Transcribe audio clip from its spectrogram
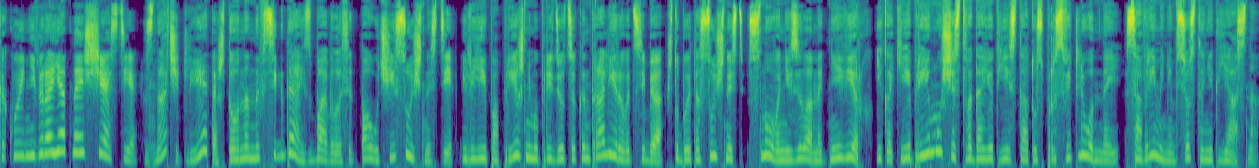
Какое невероятное счастье! Значит ли это, что она навсегда избавилась от паучьей сущности, или ей по-прежнему придется контролировать себя, чтобы эта сущность снова не взяла над ней верх? И какие преимущества дает ей статус просветленной? Со временем все станет ясно.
